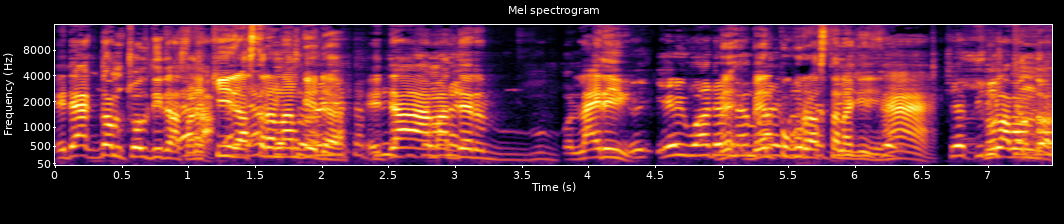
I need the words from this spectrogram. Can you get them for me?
এটা একদম চলতি রাস্তা। মানে কি রাস্তার নাম কি এটা? এটা আমাদের লাইরি। বে- বেলপুকুর রাস্তা নাকি? হ্যাঁ সোলা বন্দর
